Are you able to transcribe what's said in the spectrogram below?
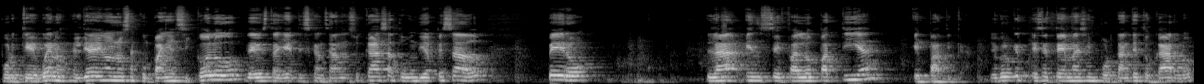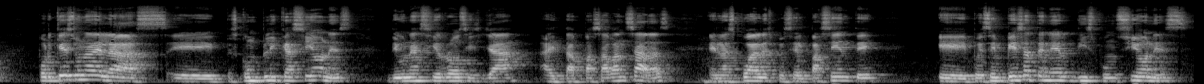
porque bueno, el día de hoy no nos acompaña el psicólogo, debe estar ya descansando en su casa, tuvo un día pesado, pero la encefalopatía hepática. Yo creo que ese tema es importante tocarlo porque es una de las eh, pues, complicaciones de una cirrosis ya a etapas avanzadas, en las cuales pues, el paciente eh, pues, empieza a tener disfunciones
